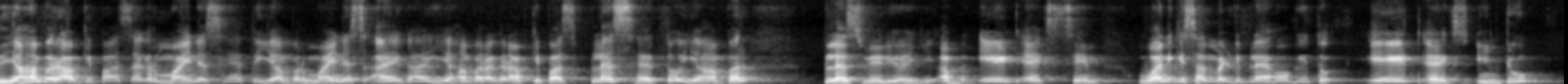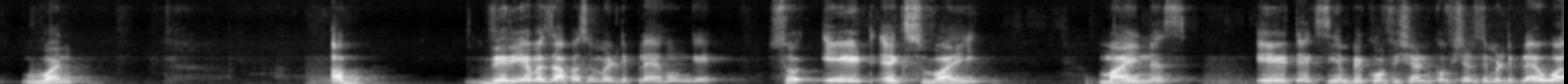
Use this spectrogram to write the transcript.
यहाँ पर आपके पास अगर माइनस है तो यहाँ पर माइनस आएगा। यहाँ पर अगर आपके पास प्लस है तो यहाँ पर प्लस वैल्यू आएगी। अब 8x सेम वन के साथ मल्टीप्लाई होगी तो 8x एक्स इंटू वन अब वेरिएबल्स आपस में मल्टीप्लाई होंगे। So eight X Y minus eight X यहाँ पे कोफिशियंट कोफिशियंट से मल्टीप्लाई हुआ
